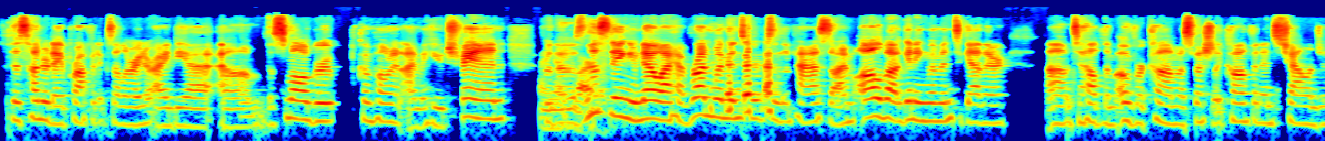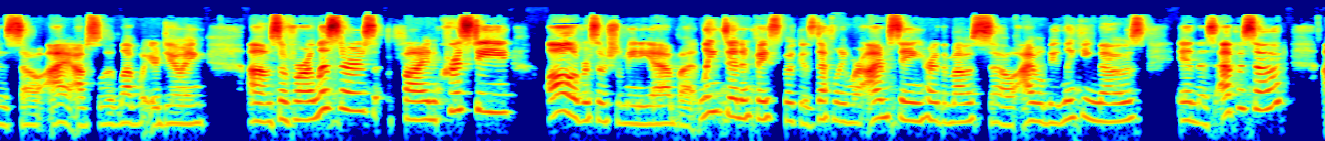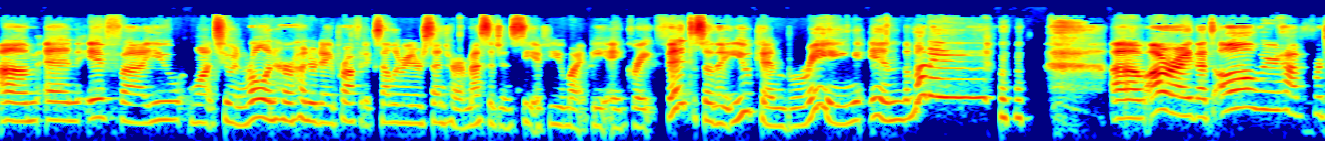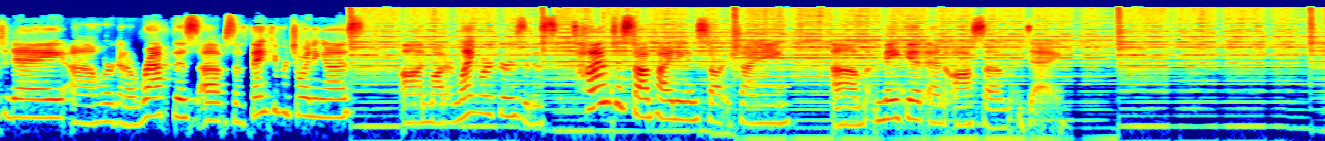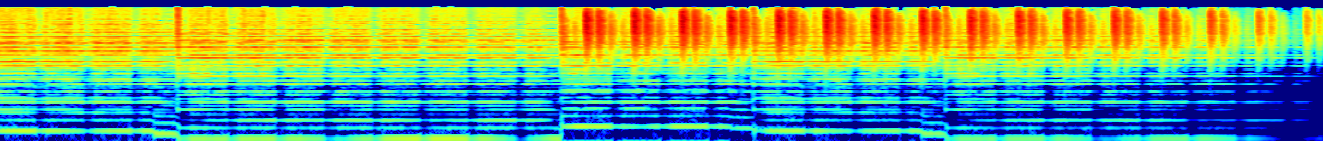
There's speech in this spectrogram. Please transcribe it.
this 100 day profit accelerator idea. Um, the small group component, I'm a huge fan. For those listening, you know I have run women's groups in the past. So I'm all about getting women together um, to help them overcome, especially confidence challenges. So I absolutely love what you're doing. Um, so for our listeners, find Christy all over social media, but LinkedIn and Facebook is definitely where I'm seeing her the most. So I will be linking those in this episode. Um, and if uh, you want to enroll in her 100 day profit accelerator, send her a message and see if you might be a great fit so that you can bring in the money. Um, all right, that's all we have for today. Uh, we're going to wrap this up. So thank you for joining us on Modern Lightworkers. It is time to stop hiding and start shining. Um, make it an awesome day.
